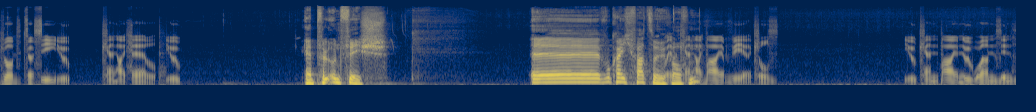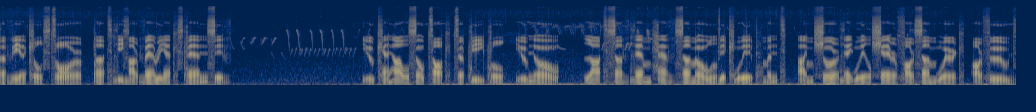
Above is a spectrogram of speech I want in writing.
Good to see you. Can I help you? Äpfel und Fisch. Äh, wo kann ich Fahrzeuge kaufen? You can buy new ones in the vehicle store, but these are very expensive. You can also talk to people, you know. Lots of them have some old equipment. I'm sure they will share for some work or food.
